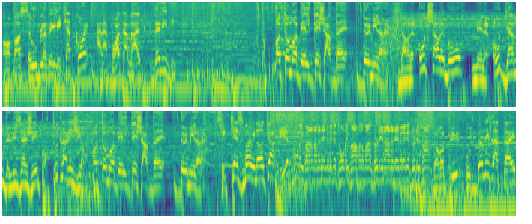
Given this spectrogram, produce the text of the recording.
on passe se houblonner les quatre coins à la boîte à malte de Lévis. Automobile Desjardins 2001. Dans le Haut-de-Charlebourg, mais le haut de gamme de l'usager pour toute la région. Automobile Desjardins 2001. C'est quasiment une encarte. Sauras plus où donner de la tête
